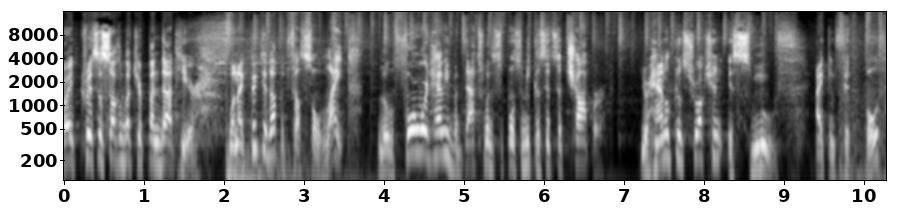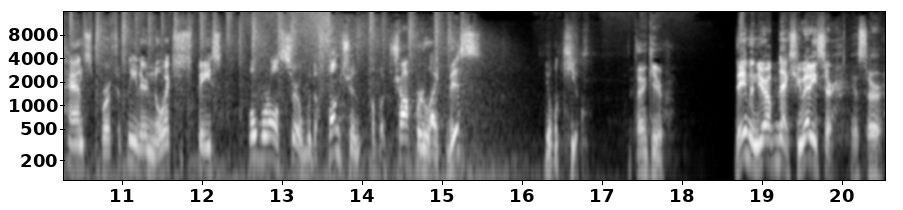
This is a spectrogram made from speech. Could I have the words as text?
All right, Chris, let's talk about your Pandat here. When I picked it up, it felt so light. A little forward heavy, but that's what it's supposed to be because it's a chopper. Your handle construction is smooth. I can fit both hands perfectly in there, no extra space. Overall, sir, with the function of a chopper like this, it will keel. Thank you. Damon, you're up next. You ready, sir? Yes, sir.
